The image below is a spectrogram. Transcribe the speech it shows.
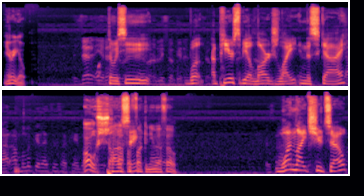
Here we go. So we see what appears to be a large light in the sky. Oh, shot off a fucking UFO. One light shoots out,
